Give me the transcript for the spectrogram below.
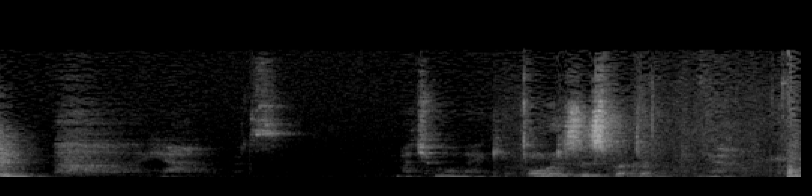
Yeah, that's much more like it. Oh, is this better? Yeah.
